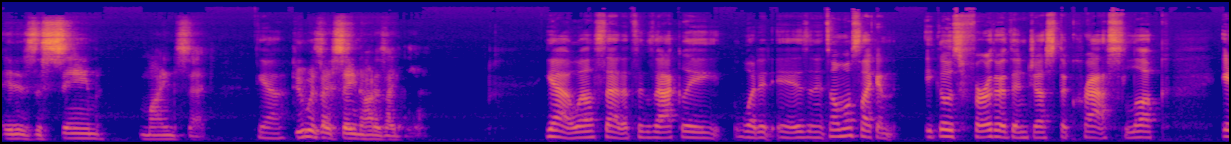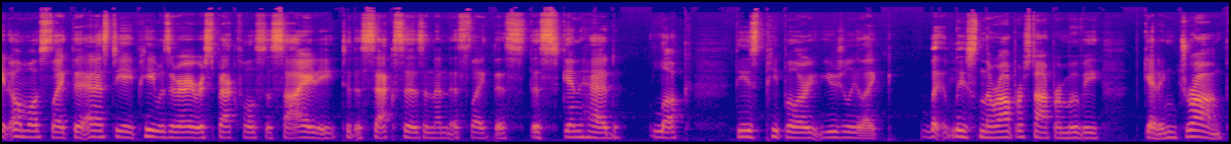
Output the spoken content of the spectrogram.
it is the same mindset. Yeah. Do as I say, not as I do. Yeah, well said. That's exactly what it is. And it's almost like an it goes further than just the crass look. It almost like the NSDAP was a very respectful society to the sexes and then this like this this skinhead look. These people are usually like at least in the Romper Stomper movie, getting drunk,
